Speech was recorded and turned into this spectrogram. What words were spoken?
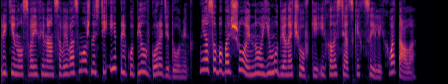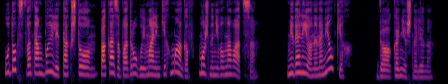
прикинул свои финансовые возможности и прикупил в городе домик. Не особо большой, но ему для ночевки и холостяцких целей хватало. Удобства там были, так что пока за подругу и маленьких магов можно не волноваться. Медальоны на мелких? Да, конечно, Лена.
